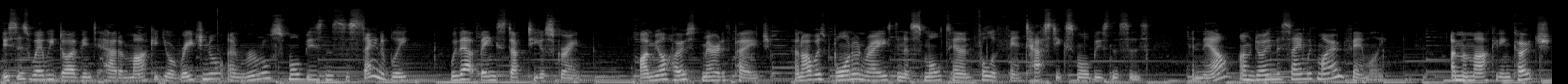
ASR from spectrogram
This is where we dive into how to market your regional and rural small business sustainably without being stuck to your screen. I'm your host, Meredith Page, and I was born and raised in a small town full of fantastic small businesses, and now I'm doing the same with my own family. I'm a marketing coach,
